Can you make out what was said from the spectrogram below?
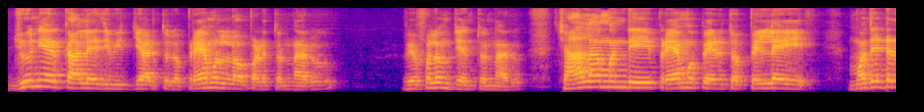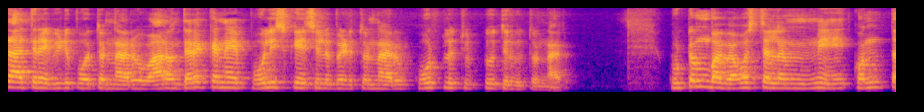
జూనియర్ కాలేజీ విద్యార్థులు ప్రేమల్లో పడుతున్నారు విఫలం చెందుతున్నారు. చాలామంది ప్రేమ పేరుతో పెళ్ళై మొదటి రాత్రే విడిపోతున్నారు. వారం తిరక్కనే పోలీస్ కేసులు పెడుతున్నారు. కోర్టులు చుట్టూ తిరుగుతున్నారు. కుటుంబ వ్యవస్థలన్నీ కొంత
